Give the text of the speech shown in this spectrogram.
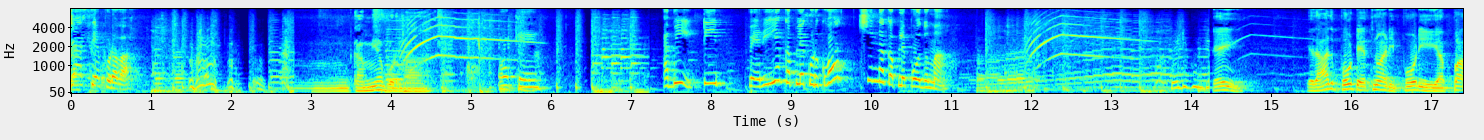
ஜாஸ்தியா போடவா? கம்மியா போடுமா. ஓகே. அபி டீ பெரிய கப்ல கொடுக்கவா சின்ன கப்ல போதுமா? டேய் ஏதாவது போட்டு எத்தனை வாடி போடி அப்பா.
